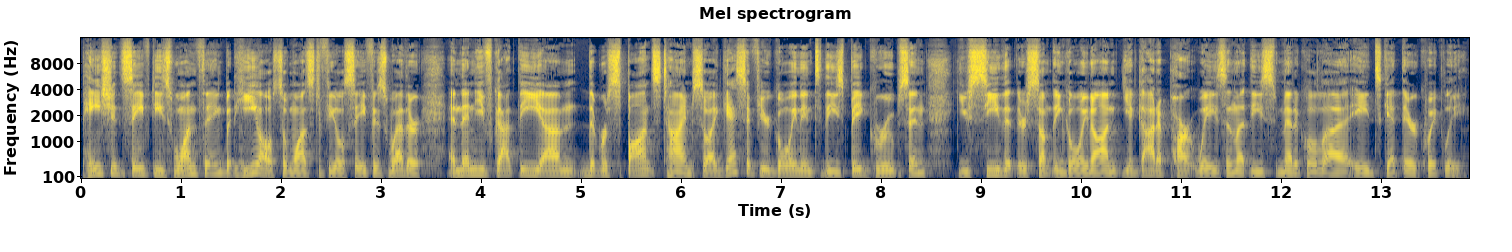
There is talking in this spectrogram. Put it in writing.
patient safety is one thing, but he also wants to feel safe as weather. And then you've got the um, the response time. So I guess if you're going into these big groups and you see that there's something going on, you got to part ways and let these medical uh, aides get there quickly.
